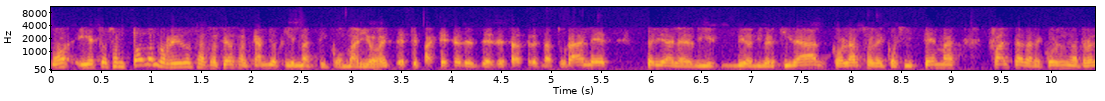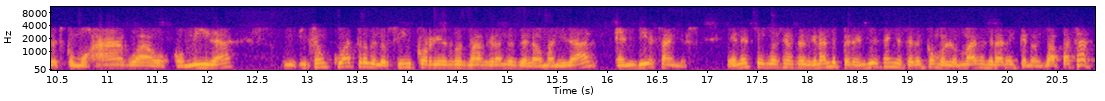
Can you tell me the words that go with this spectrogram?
¿no? Y estos son todos los riesgos asociados al cambio climático, Mario. Este paquete desde desastres naturales, pérdida de la biodiversidad, colapso de ecosistemas, falta de recursos naturales como agua o comida, y, son cuatro de los cinco riesgos más grandes de la humanidad en diez años. En estos dos años es grande, pero en diez años se ve como lo más grave que nos va a pasar.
